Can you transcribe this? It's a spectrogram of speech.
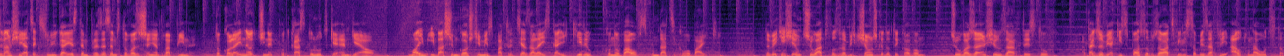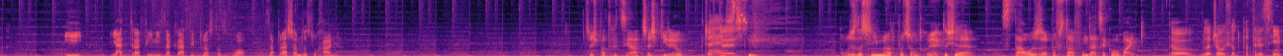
Nazywam się Jacek Suliga, jestem prezesem Stowarzyszenia Dwa Piny. To kolejny odcinek podcastu Ludzkie NGO. Moim i waszym gościem jest Patrycja Zalejska i Kirył Konowałow z Fundacji Kołobajki. Dowiecie się, czy łatwo zrobić książkę dotykową, czy uważają się za artystów, a także w jaki sposób załatwili sobie za free auto na Woodstock. I jak trafili za kraty prosto z Włoch. Zapraszam do słuchania. Cześć Patrycja, cześć Kirył. Cześć, cześć. To może zacznijmy od początku. Jak to się stało, że powstała Fundacja Kołobajki? To zaczęło się od Patrycji.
